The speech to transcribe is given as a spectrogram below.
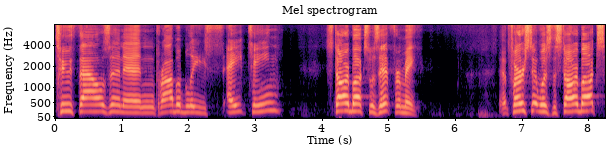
2000 and probably 18 Starbucks was it for me. At first, it was the Starbucks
